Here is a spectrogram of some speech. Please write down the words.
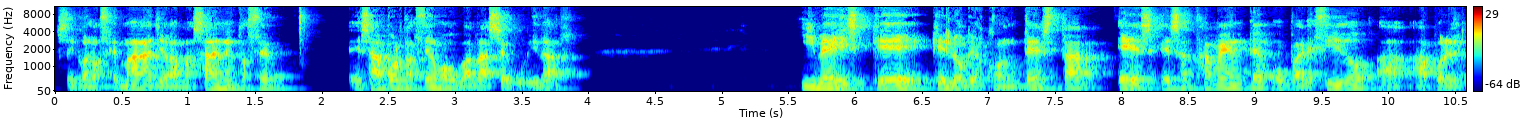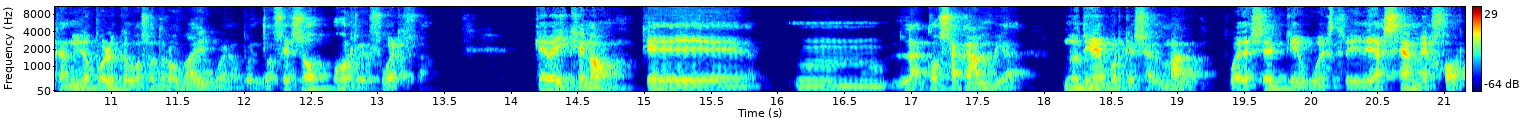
se conoce más, lleva más años, entonces esa aportación os va a seguridad. Y veis que, lo que os contesta es exactamente o parecido a, por el camino por el que vosotros vais. Bueno, pues entonces eso os refuerza. ¿Que veis que no? Que mm, la cosa cambia. No tiene por qué ser malo. Puede ser que vuestra idea sea mejor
